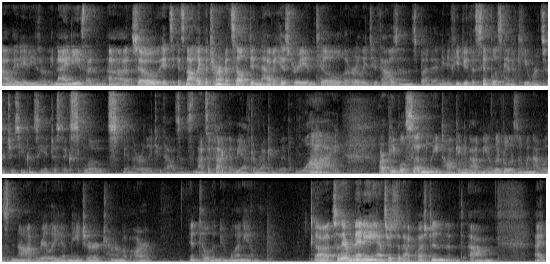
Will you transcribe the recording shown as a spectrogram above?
uh, late 80s, early 90s. That, uh, so it's it's not like the term itself didn't have a history until the early 2000s. But I mean, if you do the simplest kind of keyword searches, you can see it just explodes in the early 2000s, and that's a fact that we have to reckon with. Why? Are people suddenly talking about neoliberalism when that was not really a major term of art until the new millennium? Uh, so there are many answers to that question, and um, I'd,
